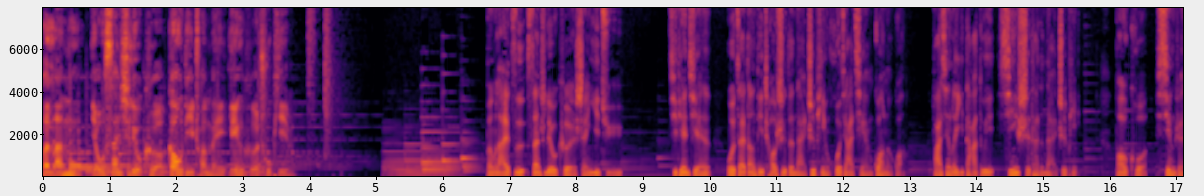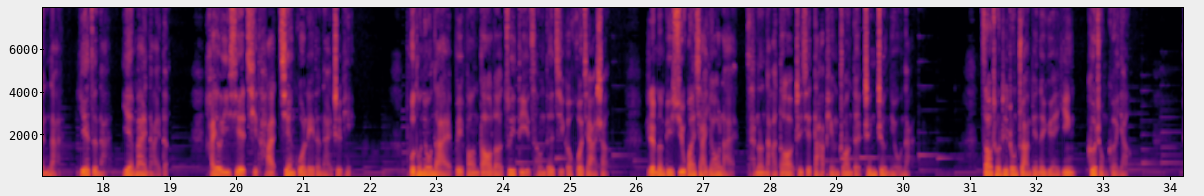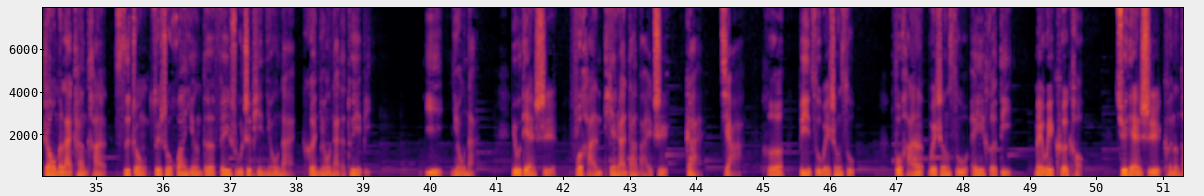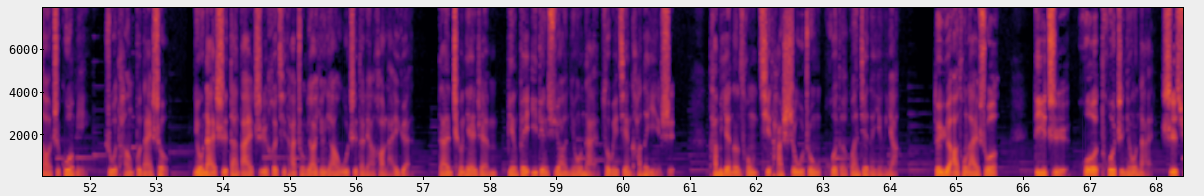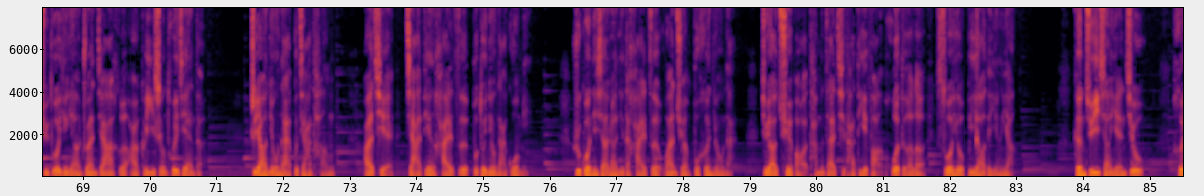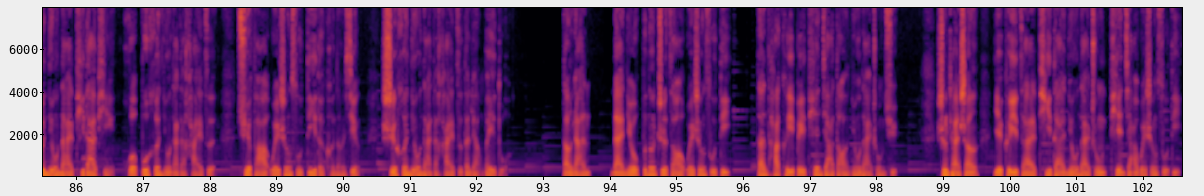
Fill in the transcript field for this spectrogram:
本栏目由三十六氪高低传媒联合出品。本文来自三十六氪神医局。几天前，我在当地超市的奶制品货架前逛了逛，发现了一大堆新时代的奶制品，包括杏仁奶、椰子奶、燕麦奶等，还有一些其他坚果类的奶制品。普通牛奶被放到了最底层的几个货架上。人们必须弯下腰来才能拿到这些大瓶装的真正牛奶。造成这种转变的原因各种各样，让我们来看看四种最受欢迎的非乳制品牛奶和牛奶的对比。一、牛奶，优点是富含天然蛋白质、钙、钾和 B 族维生素，富含维生素 A 和 D，美味可口。缺点是可能导致过敏、乳糖不耐受。牛奶是蛋白质和其他重要营养物质的良好来源，但成年人并非一定需要牛奶作为健康的饮食，他们也能从其他食物中获得关键的营养。对于儿童来说，低脂或脱脂牛奶是许多营养专家和儿科医生推荐的。只要牛奶不加糖，而且假定孩子不对牛奶过敏。如果你想让你的孩子完全不喝牛奶，就要确保他们在其他地方获得了所有必要的营养。根据一项研究，喝牛奶替代品或不喝牛奶的孩子缺乏维生素 D 的可能性是喝牛奶的孩子的两倍多。当然，奶牛不能制造维生素 D，但它可以被添加到牛奶中去。生产商也可以在替代牛奶中添加维生素 D，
